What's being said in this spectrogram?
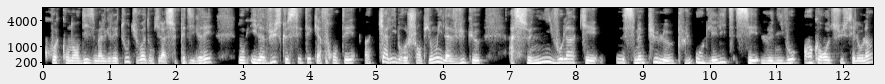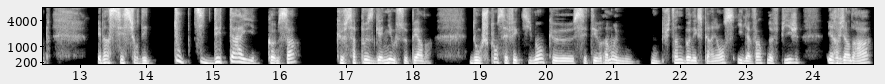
Quoi qu'on en dise malgré tout, tu vois, donc il a ce pédigré. Donc il a vu ce que c'était qu'affronter un calibre champion. Il a vu que à ce niveau-là, qui est, c'est même plus le plus haut de l'élite, c'est le niveau encore au-dessus, c'est l'Olympe. Eh ben, c'est sur des tout petits détails comme ça que ça peut se gagner ou se perdre. Donc je pense effectivement que c'était vraiment une, une putain de bonne expérience. Il a 29 piges, il reviendra.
